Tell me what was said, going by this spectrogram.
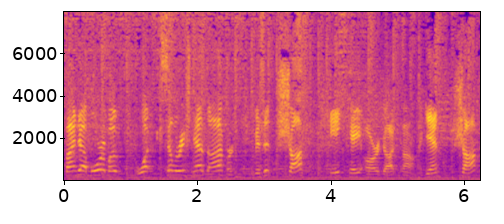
Find out more about what Acceleration has to offer, visit shopakr.com. Again, shopakr.com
